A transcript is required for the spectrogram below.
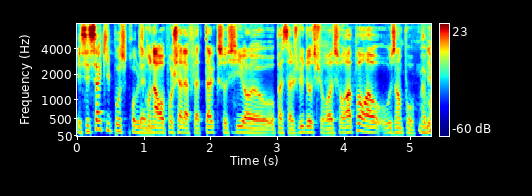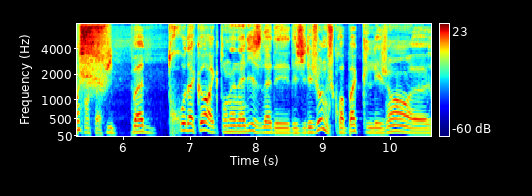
Et c'est ça qui pose problème. Ce qu'on a reproché à la flat tax aussi euh, au passage Ludo sur euh, ce rapport à- aux impôts. Bah des moi, je Français. suis pas trop d'accord avec ton analyse là des, des gilets jaunes. Je crois pas que les gens euh,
